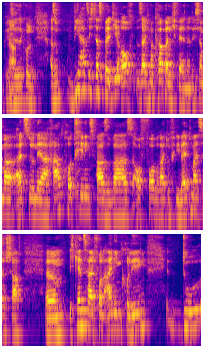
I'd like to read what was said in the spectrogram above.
Okay, ja. sehr, sehr cool. Also wie hat sich das bei dir auch, sag ich mal, körperlich verändert? Ich sag mal, als du in der Hardcore-Trainingsphase warst, auf Vorbereitung für die Weltmeisterschaft, ich kenne es halt von einigen Kollegen, du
